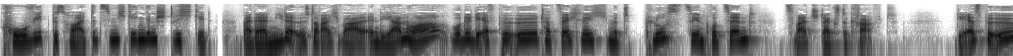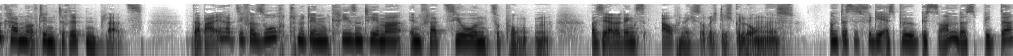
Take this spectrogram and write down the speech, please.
Covid bis heute ziemlich gegen den Strich geht. Bei der Niederösterreich-Wahl Ende Januar wurde die FPÖ tatsächlich mit plus 10 Prozent zweitstärkste Kraft. Die SPÖ kam nur auf den dritten Platz. Dabei hat sie versucht, mit dem Krisenthema Inflation zu punkten, was ihr allerdings auch nicht so richtig gelungen ist und das ist für die SPÖ besonders bitter,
